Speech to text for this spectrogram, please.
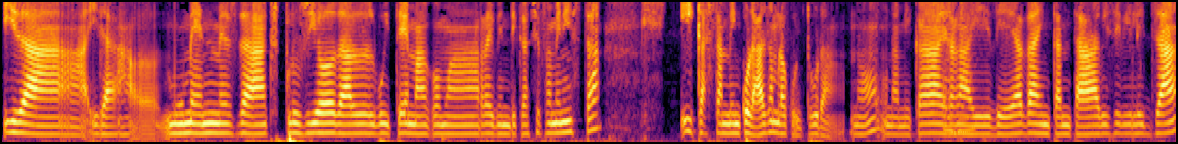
i, de, i del moment més d'explosió del 8M com a reivindicació feminista i que estan vinculades amb la cultura, no? Una mica era la idea d'intentar visibilitzar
